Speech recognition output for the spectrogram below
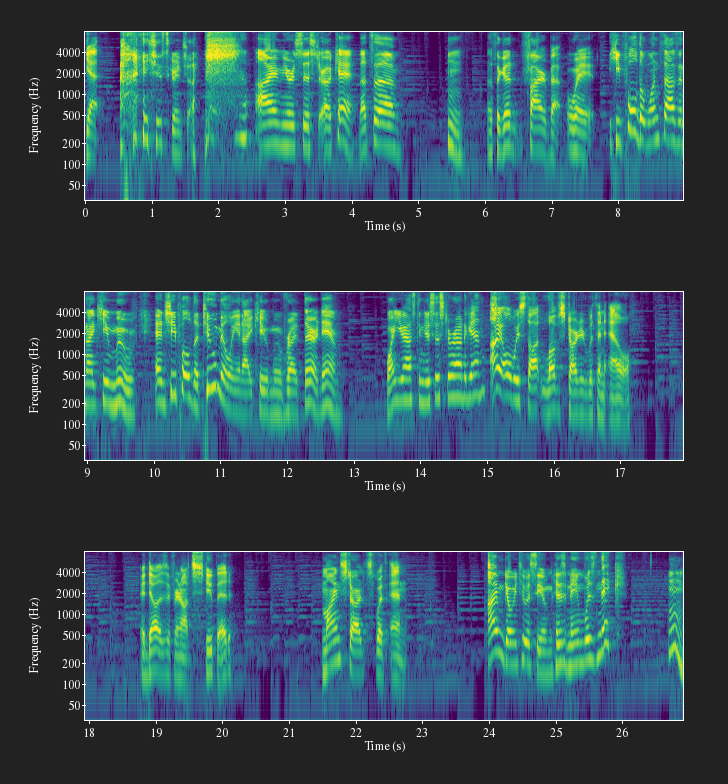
Yeah. you screenshot. I'm your sister. Okay, that's a... Hmm. That's a good fire bet. Wait, he pulled a 1000 IQ move, and she pulled a 2 million IQ move right there. Damn. Why are you asking your sister out again? I always thought love started with an L. It does if you're not stupid. Mine starts with N. I'm going to assume his name was Nick. Hmm.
